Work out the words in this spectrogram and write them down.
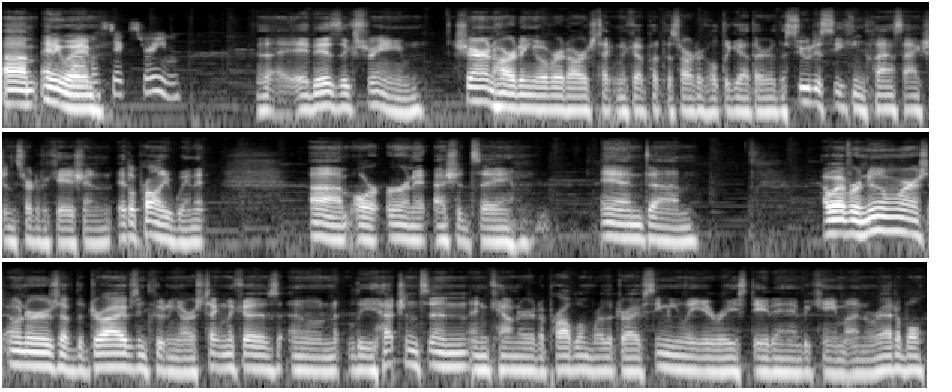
Um, anyway, almost extreme. It is extreme. Sharon Harding over at Ars Technica put this article together. The suit is seeking class action certification. It'll probably win it, um, or earn it, I should say. And um, however, numerous owners of the drives, including Ars Technica's own Lee Hutchinson, encountered a problem where the drive seemingly erased data and became unreadable,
